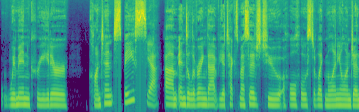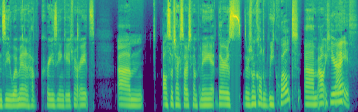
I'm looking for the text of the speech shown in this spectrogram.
women creator content space Yeah. um, and delivering that via text message to a whole host of like millennial and Gen Z women and have crazy engagement rates. Um, also, Techstars company. There's there's one called WeQuilt um, out here. Nice.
